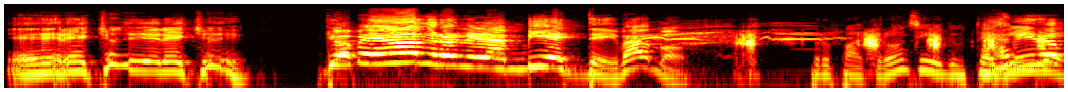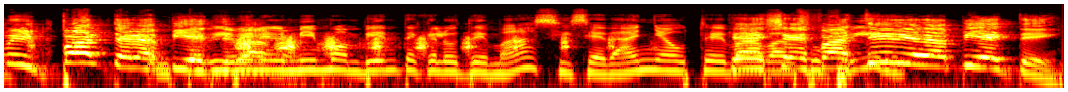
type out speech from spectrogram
Es derecho de derecho de. Yo me agro en el ambiente, vamos. Pero patrón, si usted A mí vive, no me importa el usted ambiente. vive en el vamos. mismo ambiente que los demás, si se daña usted va, Que va a se sufrir. fastidie el ambiente.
